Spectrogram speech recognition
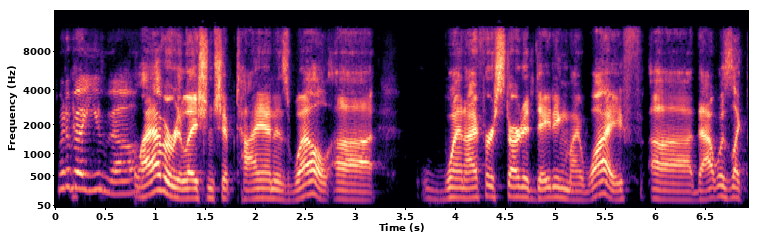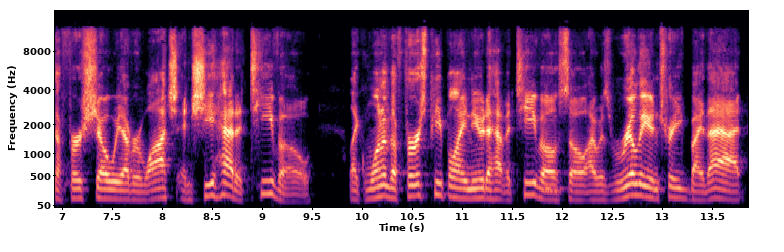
What about you bill? Well i have a relationship tie-in as well. Uh when I first started dating my wife, uh, that was like the first show we ever watched, and she had a TiVo, like one of the first people I knew to have a TiVo. Mm-hmm. So I was really intrigued by that.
